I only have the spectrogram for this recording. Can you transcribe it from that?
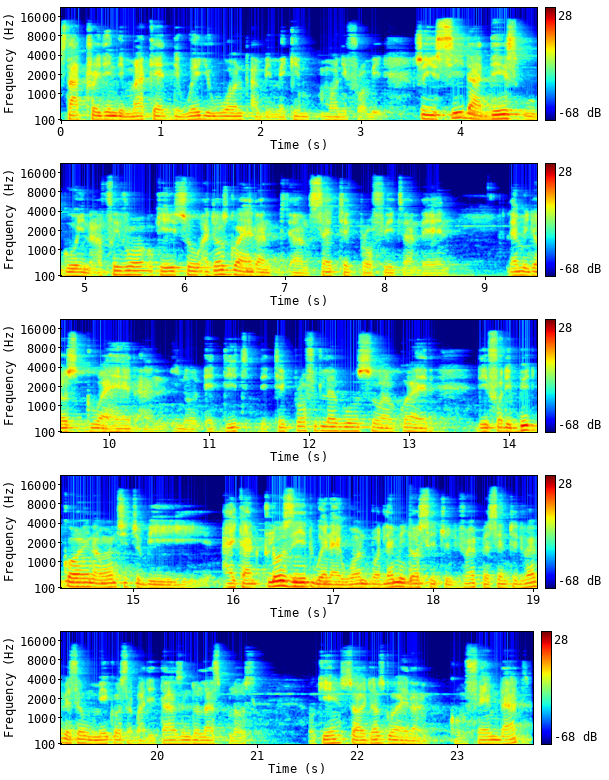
start trading the market the way you want and be making money from it. So you see that this will go in our favor. Okay, so I just go ahead and, and set take profit and then let me just go ahead and you know edit the take profit level. So I'll go ahead. The, for the Bitcoin, I want it to be, I can close it when I want, but let me just say 25%. 25% will make us about a thousand dollars plus okay so I'll just go ahead and confirm that.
